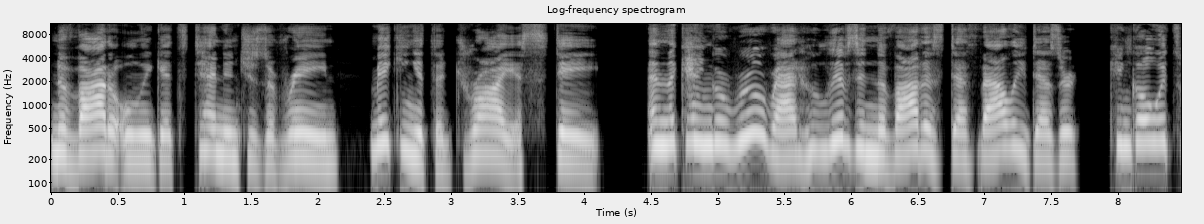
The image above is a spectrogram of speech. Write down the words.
Nevada only gets 10 inches of rain, making it the driest state. And the kangaroo rat who lives in Nevada's Death Valley Desert can go its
